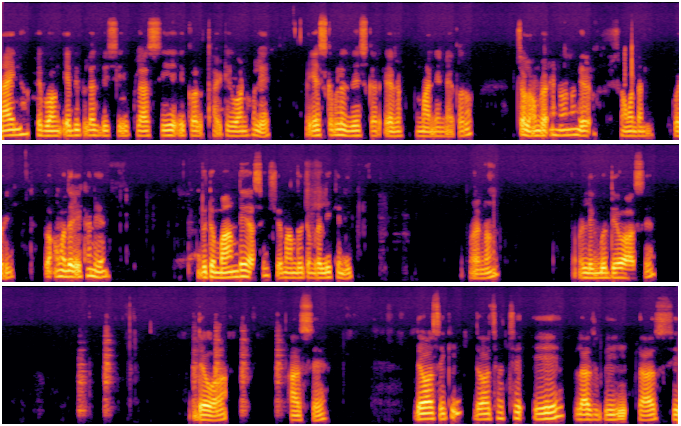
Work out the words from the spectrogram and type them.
nine এবং A B plus B C plus C equal thirty one হলে A square plus B square এর মান নির্ণয় করো। চলো আমরা নঙ্গের সমাধান করি। তো আমাদের এখানে দুটো মান দেয়া আছে, সে মান দুটো আমরা লিখে নিই। নং আমরা লিখব দেওয়া আছে। দেওয়া আছে। দেওয়া আছে কি? দেওয়া আছে হচ্ছে A plus B plus C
